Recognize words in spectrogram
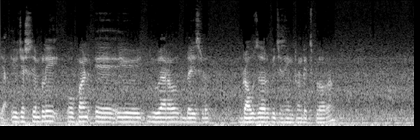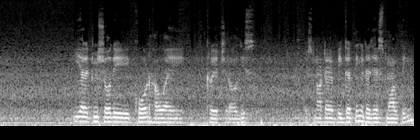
Yeah. You just simply opened a url based browser which is internet explorer. Yeah let me show the code how i created all this. It's not a bigger thing it is a small thing.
